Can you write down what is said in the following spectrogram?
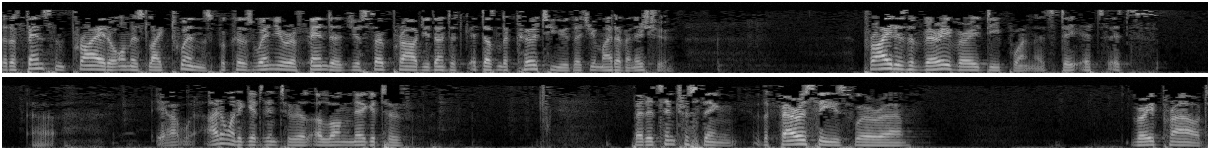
that offense and pride are almost like twins because when you're offended, you're so proud you don't, it doesn't occur to you that you might have an issue. Pride is a very, very deep one. It's, de- it's, it's, uh, yeah, I don't want to get into a, a long negative, but it's interesting. The Pharisees were uh, very proud.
